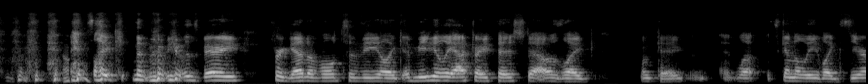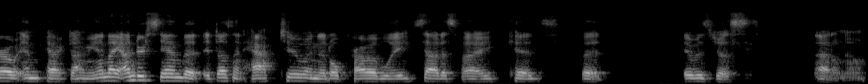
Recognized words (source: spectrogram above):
okay. it's like the movie was very forgettable to me. Like immediately after I finished it, I was like, okay, it's going to leave like zero impact on me. And I understand that it doesn't have to, and it'll probably satisfy kids, but it was just, I don't know.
